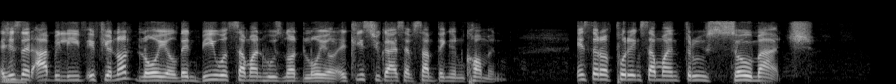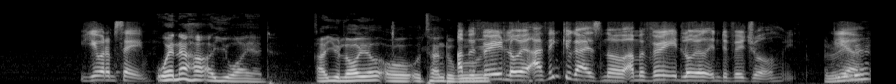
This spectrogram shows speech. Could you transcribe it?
It's just mm. that I believe if you're not loyal, then be with someone who's not loyal. At least you guys have something in common. Instead of putting someone through so much. You get what I'm saying? When how are you wired? Are you loyal or utando? I'm a very loyal. I think you guys know I'm a very loyal individual. really? Yeah.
